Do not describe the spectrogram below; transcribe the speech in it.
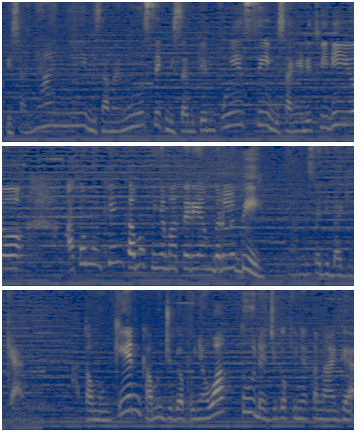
bisa nyanyi, bisa main musik, bisa bikin puisi, bisa ngedit video, atau mungkin kamu punya materi yang berlebih yang bisa dibagikan. Atau mungkin kamu juga punya waktu dan juga punya tenaga,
